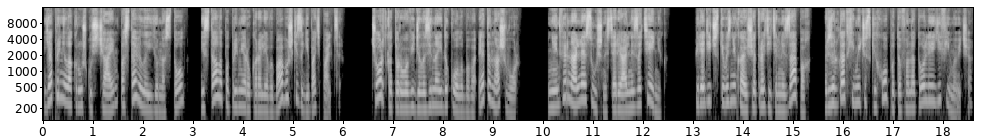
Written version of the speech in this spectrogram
Я приняла кружку с чаем, поставила ее на стол и стала, по примеру королевы бабушки, загибать пальцы. Черт, которого видела Зинаида Колобова, это наш вор. Не инфернальная сущность, а реальный затейник. Периодически возникающий отвратительный запах – результат химических опытов Анатолия Ефимовича.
